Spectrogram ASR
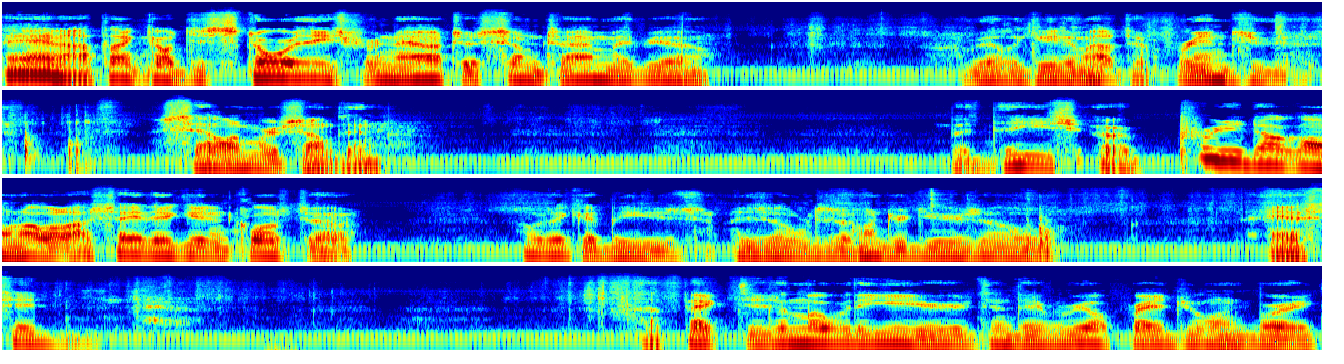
And I think I'll just store these for now to sometime. Maybe I'll relegate them out to friends who sell them or something. But these are pretty doggone old. I say they're getting close to, oh, they could be as, as old as 100 years old. Acid affected them over the years and they're real fragile and break.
